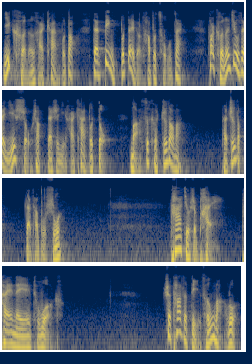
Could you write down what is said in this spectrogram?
你可能还看不到，但并不代表它不存在。它可能就在你手上，但是你还看不懂。马斯克知道吗？他知道，但他不说。它就是派派 Network，是它的底层网络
